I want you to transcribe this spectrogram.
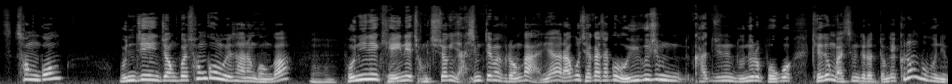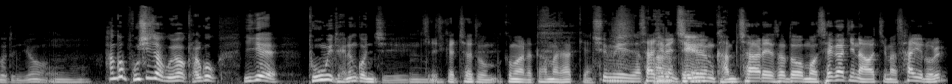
성공, 문재인 정부의 성공을 위해서 하는 건가? 본인의 개인의 정치적인 야심 때문에 그런 거 아니야? 라고 제가 자꾸 의구심 가지는 눈으로 보고 계속 말씀드렸던 게 그런 부분이거든요. 한번 보시자고요. 결국 이게 도움이 되는 건지. 그러니까 저도 그 말을 또 한마디 할게요. 사실은 아, 지금 예. 감찰에서도 뭐 세 가지 나왔지만 사유를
